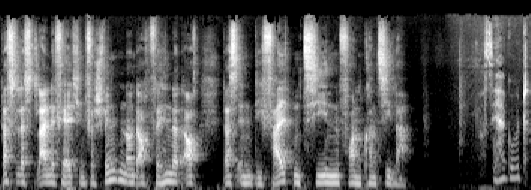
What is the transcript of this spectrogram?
Das lässt kleine Fältchen verschwinden und auch verhindert auch das in die Falten ziehen von Concealer. Sehr gut.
